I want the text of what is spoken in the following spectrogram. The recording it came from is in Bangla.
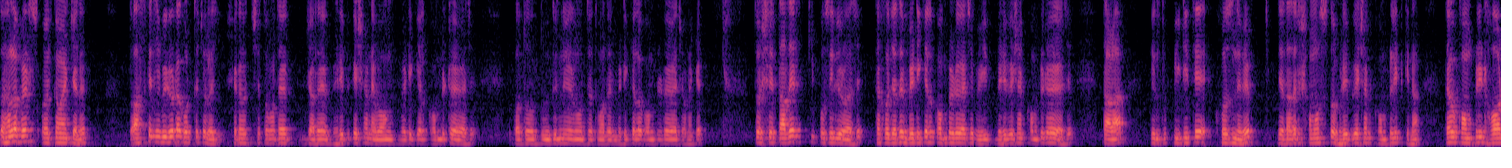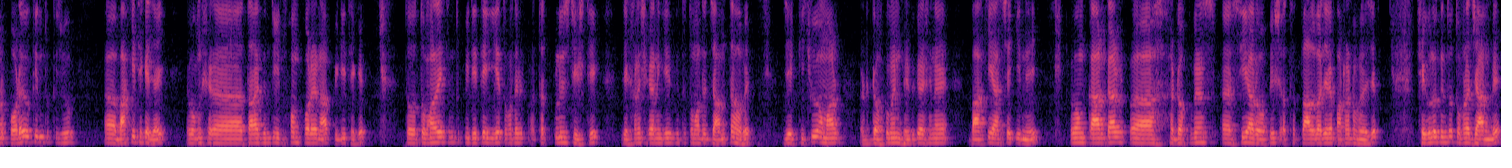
তো hello friends welcome my channel তো আজকে যে ভিডিওটা করতে চলেছি, সেটা হচ্ছে তোমাদের যাদের ভেরিফিকেশান এবং মেডিকেল কমপ্লিট হয়ে গেছে, গত দুই দিনের মধ্যে তোমাদের মেডিকেলও কমপ্লিট হয়ে গেছে অনেকের তো সে তাদের কি প্রসিডিওর আছে? দেখো, যাদের মেডিকেল কমপ্লিট হয়ে গেছে ভেরিফিকেশান কমপ্লিট হয়ে গেছে, তারা কিন্তু পিডিতে খোঁজ নেবে যে তাদের সমস্ত ভেরিফিকেশান কমপ্লিট কিনা। দেখো কমপ্লিট হওয়ার পরেও কিন্তু কিছু বাকি থেকে যায় এবং তারা কিন্তু ইনফর্ম করে না পিডি থেকে। তো তোমাদের কিন্তু পিডিতে গিয়ে তোমাদের অর্থাৎ পুলিশ ডিস্ট্রিক্ট, যেখানে সেখানে গিয়ে কিন্তু তোমাদের জানতে হবে যে কিছু আমার ডকুমেন্ট ভেরিফিকেশানে বাকি আছে কি নেই এবং কার কার ডকুমেন্টস সিআর অফিস অর্থাৎ লালবাজারে পাঠানো হয়েছে, সেগুলো কিন্তু তোমরা জানবে।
